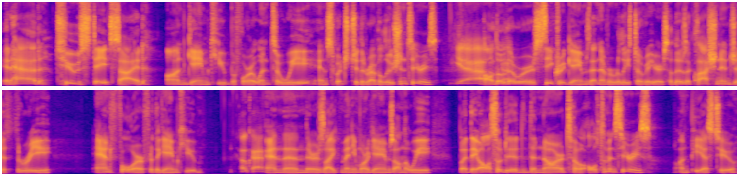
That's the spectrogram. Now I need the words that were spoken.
it had two stateside on GameCube before it went to Wii and switched to the Revolution series. yeah Although okay. there were secret games that never released over here. So there's a Clash of Ninja three and four for the GameCube okay and then there's like many more games on the Wii. But they also did the Naruto Ultimate series on PS2.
